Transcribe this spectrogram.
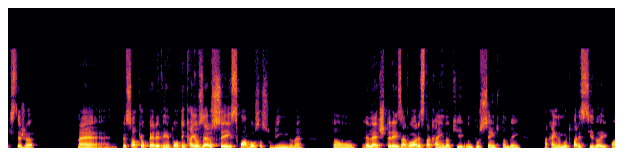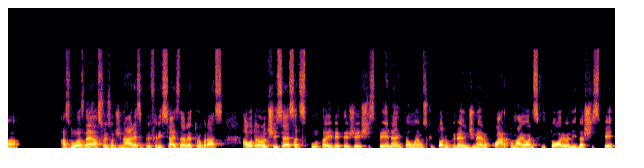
que esteja. Né, pessoal que opera evento. Ontem caiu 0,6% com a bolsa subindo, né? Então, Elet 3 agora está caindo aqui 1% também. Está caindo muito parecido aí com a, as duas né, ações ordinárias e preferenciais da Eletrobras. A outra notícia é essa disputa aí BTG e XP, né? Então é um escritório grande, né? Era o quarto maior escritório ali da XP,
